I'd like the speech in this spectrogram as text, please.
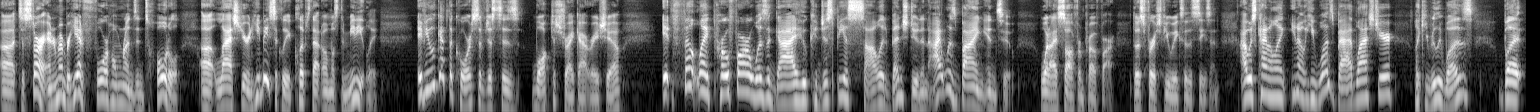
uh, to start. And remember, he had four home runs in total uh, last year, and he basically eclipsed that almost immediately. If you look at the course of just his walk to strikeout ratio, it felt like Profar was a guy who could just be a solid bench dude, and I was buying into what I saw from Profar those first few weeks of the season. I was kind of like, you know, he was bad last year, like he really was, but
